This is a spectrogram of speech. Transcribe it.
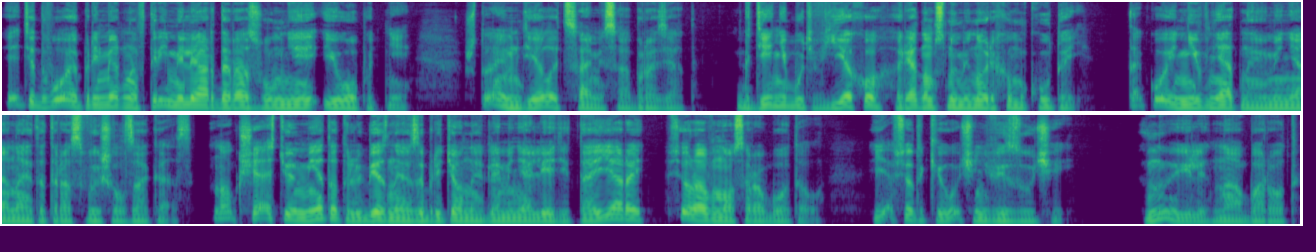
Эти двое примерно в 3 миллиарда раз умнее и опытнее. Что им делать, сами сообразят. Где-нибудь в Ехо, рядом с Нуминорихом Кутой. Такой невнятный у меня на этот раз вышел заказ. Но, к счастью, метод, любезно изобретенный для меня леди Тайярой, все равно сработал. Я все таки очень везучий. Ну или наоборот.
